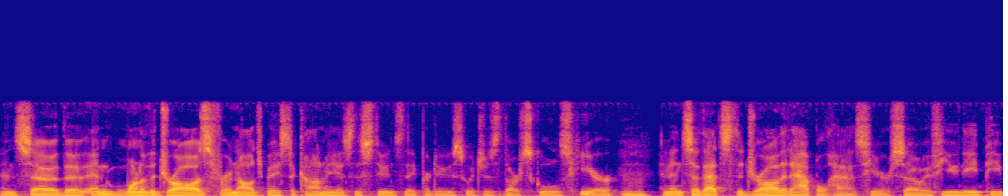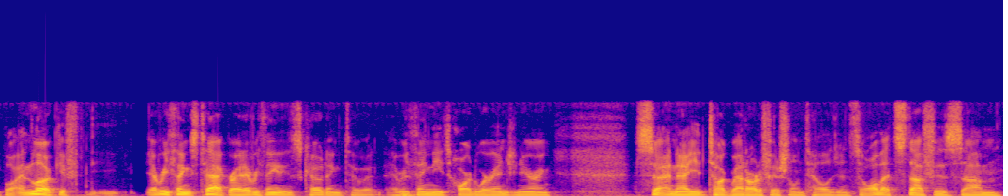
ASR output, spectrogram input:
And so the and one of the draws for a knowledge-based economy is the students they produce, which is our schools here. And then so that's the draw that Apple has here. So if you need people, and look, if everything's tech, right? Everything needs coding to it. Everything needs hardware engineering. So and now you talk about artificial intelligence. So all that stuff is. Um,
